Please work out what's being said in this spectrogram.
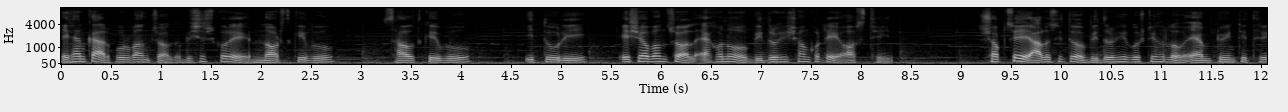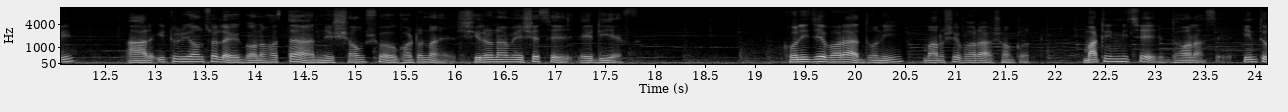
এখানকার পূর্বাঞ্চল, বিশেষ করে north Kivu, south Kivu, Ituri, এসব অঞ্চল এখনও বিদ্রোহী সংকটে অস্থির। সবচেয়ে আলোচিত বিদ্রোহী গোষ্ঠী হল এম টোয়েন্টি থ্রি আর ইটুরি অঞ্চলে গণহত্যা নৃশংস ঘটনায় শিরোনামে এসেছে এডিএফ খনিজে ভরা ধনী, মানুষে ভরা সংকট। মাটির নিচে ধন আছে, কিন্তু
